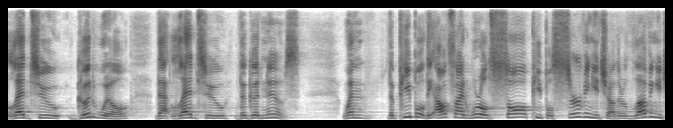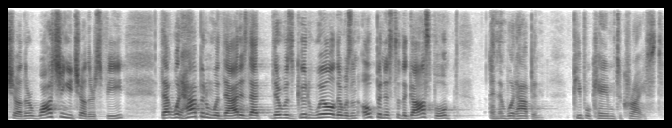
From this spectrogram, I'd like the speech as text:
led to goodwill that led to the good news. When the people, the outside world saw people serving each other, loving each other, washing each other's feet. That what happened with that is that there was goodwill, there was an openness to the gospel. And then what happened? People came to Christ.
